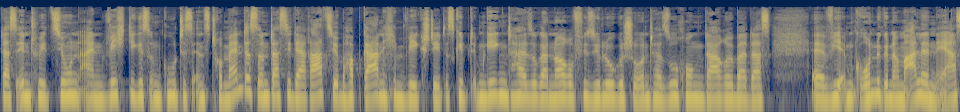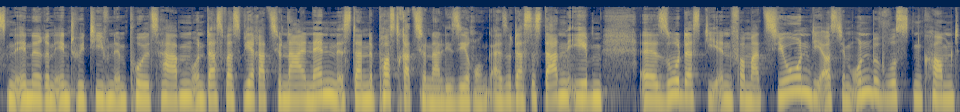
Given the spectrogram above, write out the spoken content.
dass Intuition ein wichtiges und gutes Instrument ist und dass sie der Ratio überhaupt gar nicht im Weg steht. Es gibt im Gegenteil sogar neurophysiologische Untersuchungen darüber, dass äh, wir im Grunde genommen alle einen ersten inneren intuitiven Impuls haben und das, was wir rational nennen, ist dann eine Postrationalisierung. Also das ist dann eben äh, so, dass die Information, die aus dem Unbewussten kommt,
